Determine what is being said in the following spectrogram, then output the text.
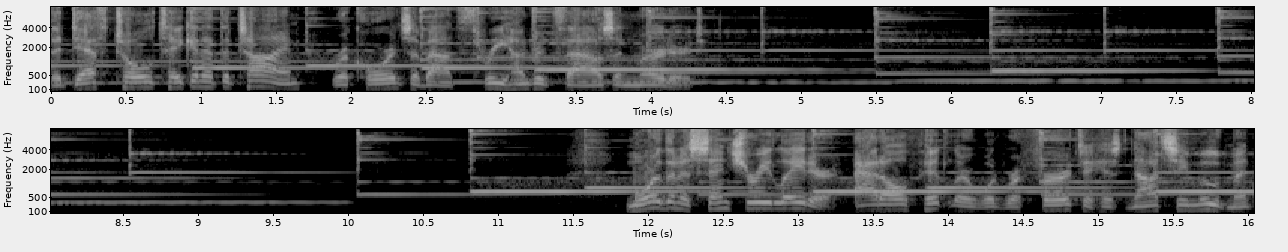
the death toll taken at the time records about 300,000 murdered. More than a century later, Adolf Hitler would refer to his Nazi movement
